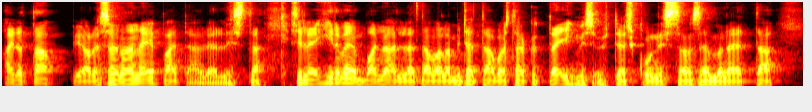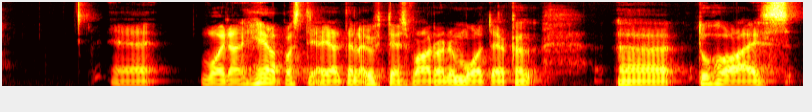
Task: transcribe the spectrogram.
aina tappiolle, se on aina epätäydellistä. Sillä hirveän banaalilla tavalla, mitä tämä voisi tarkoittaa ihmisyhteiskunnissa, on sellainen, että voidaan helposti ajatella yhteisvaurauden muoto, joka eh, tuhoaisi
